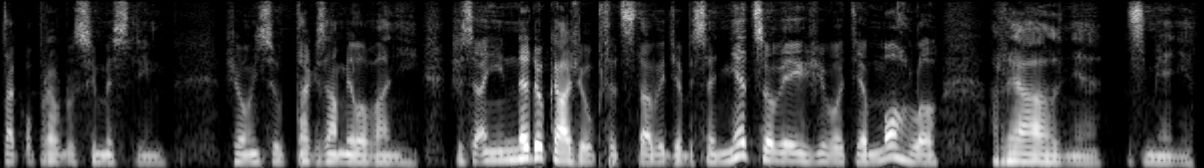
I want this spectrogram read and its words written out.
tak opravdu si myslím, že oni jsou tak zamilovaní, že se ani nedokážou představit, že by se něco v jejich životě mohlo reálně změnit.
